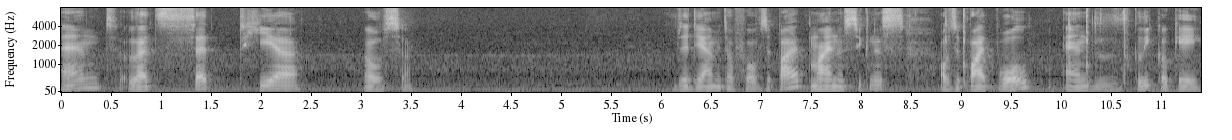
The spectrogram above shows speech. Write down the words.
And let's set here also the diameter of the pipe minus thickness of the pipe wall and click OK.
